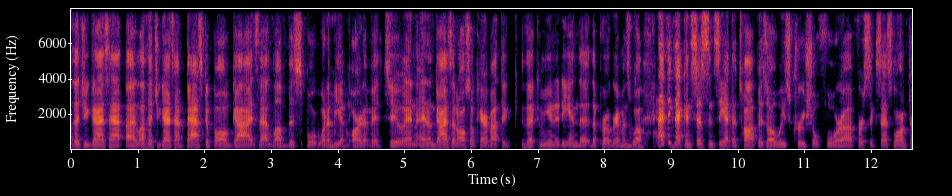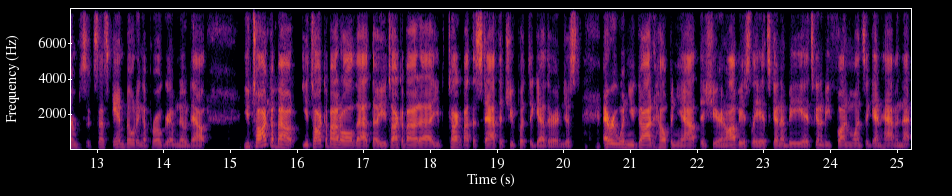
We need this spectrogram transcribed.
That you guys have I love that you guys have basketball guys that love the sport, want to be a mm-hmm. part of it too. And and guys that also care about the the community and the, the program as well. Mm-hmm. And I think that consistency at the top is always crucial for uh for success, long-term success and building a program, no doubt. You talk about you talk about all that though. You talk about uh you talk about the staff that you put together and just everyone you got helping you out this year. And obviously it's gonna be it's gonna be fun once again having that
